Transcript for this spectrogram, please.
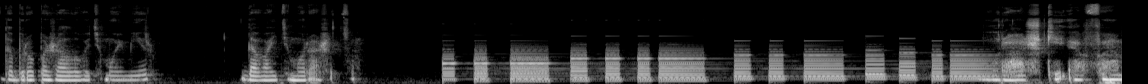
Добро пожаловать в мой мир. Давайте мурашиться. Мурашки FM.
